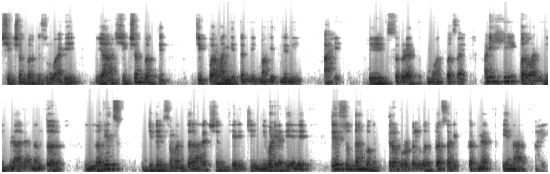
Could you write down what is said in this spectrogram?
शिक्षक भरती सुरू आहे या शिक्षक भरतीची परवानगी त्यांनी मागितलेली आहे. हे सगळ्यात महत्वाचं आहे. आणि ही परवानगी मिळाल्यानंतर लगेच जी काही समांतर आरक्षण फेरीची निवड यादी आहे ते सुद्धा पवित्र पोर्टलवर प्रसारित करण्यात येणार आहे.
